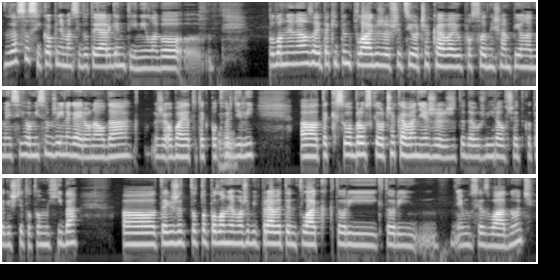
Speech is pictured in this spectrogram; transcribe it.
zase si kopnem asi do tej Argentíny, lebo podľa mňa naozaj taký ten tlak, že všetci očakávajú posledný šampionát Messiho, myslím, že inak aj Ronalda, že obaja to tak potvrdili, uh, tak sú obrovské očakávanie, že, že teda už vyhral všetko, tak ešte toto mu chýba. Uh, takže toto podľa mňa môže byť práve ten tlak, ktorý, ktorý nemusia zvládnuť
